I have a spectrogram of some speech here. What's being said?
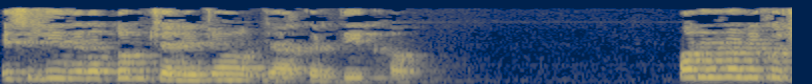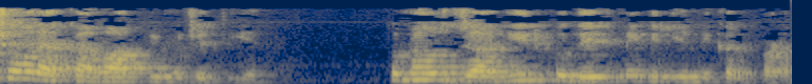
اس لیے ذرا تم چلے جاؤ اور جا کر دیکھا اور انہوں نے کچھ اور احکامات بھی مجھے دیے، تو میں اس جاگیر کو دیکھنے کے لیے نکل پڑا۔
